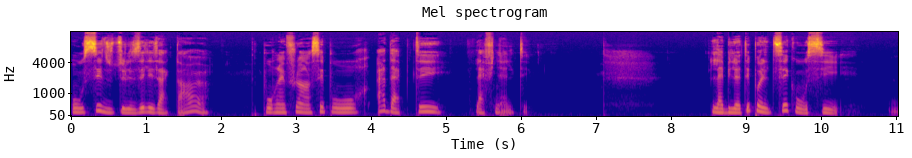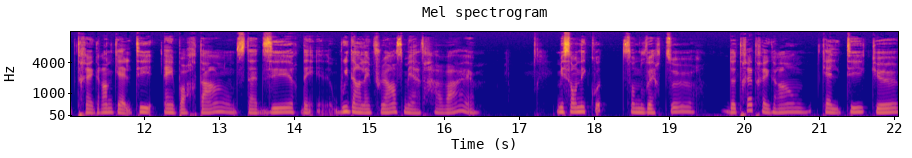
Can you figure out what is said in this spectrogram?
aussi d'utiliser les acteurs pour influencer, pour adapter la finalité. L'habileté politique aussi, très grande qualité importante, c'est-à-dire, oui, dans l'influence, mais à travers. Mais son écoute, son ouverture, de très, très grande qualité que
